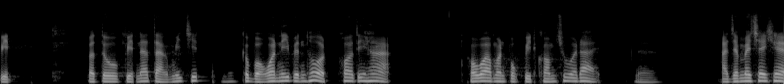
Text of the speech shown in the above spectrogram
ปิดประตูปิดหน้าต่างมิชิด ก็บอกว่านี่เป็นโทษข้อที่5เพราะว่ามันปกปิดความชั่วได้นะ อาจจะไม่ใช่แค่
